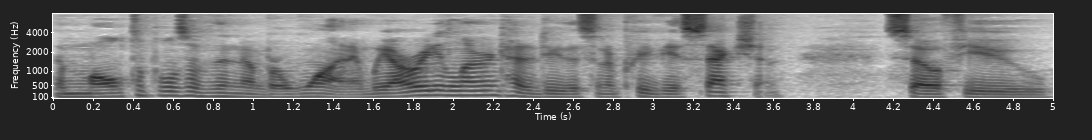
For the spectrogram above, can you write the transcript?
the multiples of the number 1, and we already learned how to do this in a previous section. So if you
